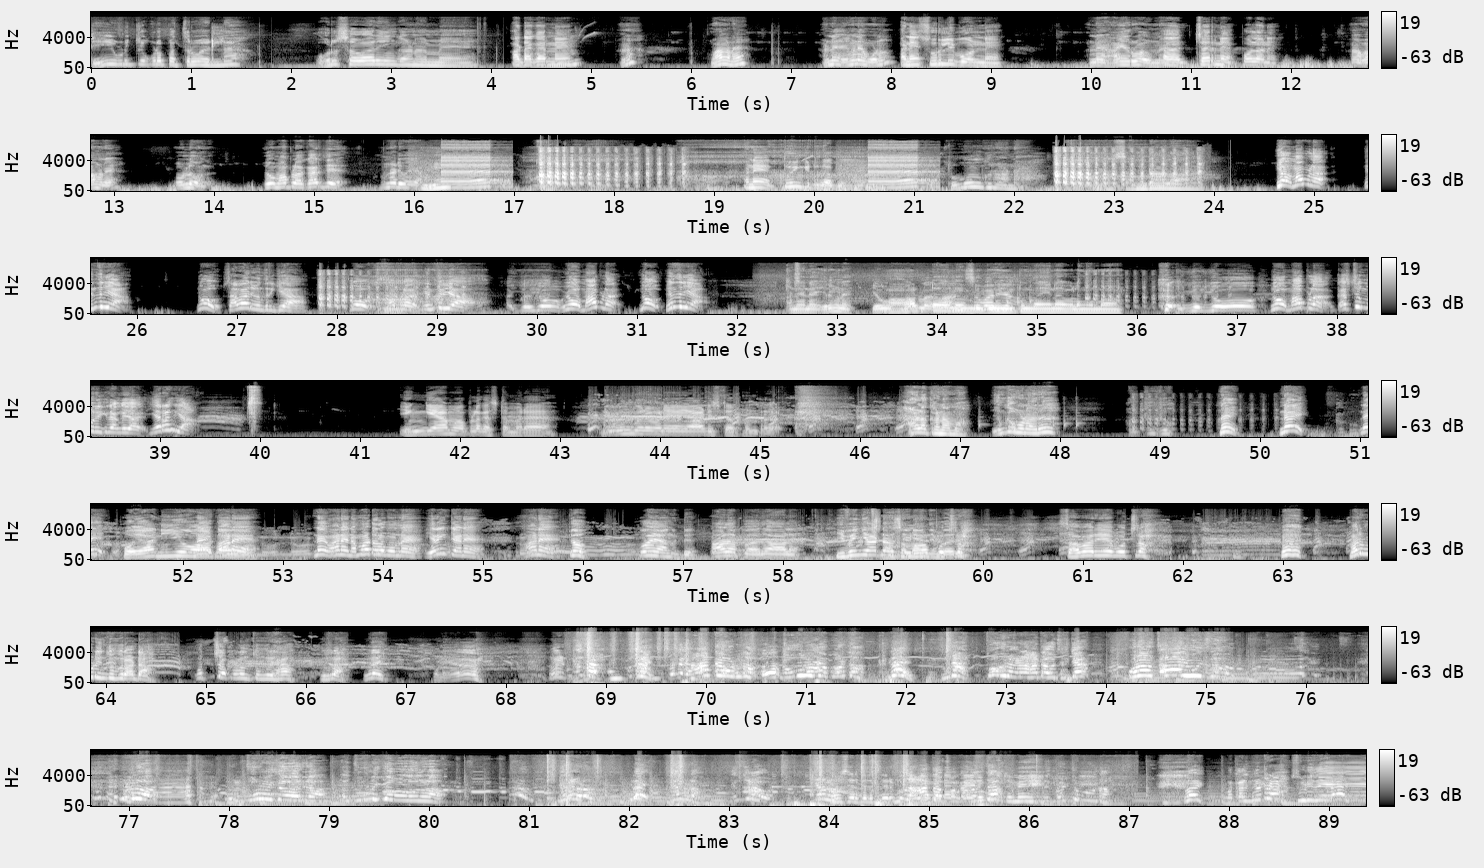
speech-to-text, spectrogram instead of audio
Tea குடிக்க கூட பத்து ரூபா இல்லை. ஒரு சவாரியும் காணாமே. ஆட்டாக்காரனே வாங்கண்ணே. அண்ணே எங்கண்ணே போகணும்? அண்ணே சுருளி போகணுண்ணே. அண்ணே ஆயிரம் ரூபா ஆகும்ண்ணே. ஆ சரிண்ணே போகலாண்ணே ஆ வாங்கண்ணே. உள்ள வாங்க. யோ மாப்பிள கார்த்தி முன்னாடி வையா. அண்ணே தூங்கிட்டு இருக்காப்புலண்ணே தூங்குறானா? சண்டாளா. யோ மாப்பிள எந்திரியா. யோ சவாரி வந்திருக்கியா? யோ மாப்பிள எந்திரியா. ஐயோ யோ யோ மாப்பிள யோ எந்திரியா? அண்ணே அண்ணே இருங்கண்ணே. யோ மாப்பிள நான் சவாரியா இருந்தா விளங்குமா? ஐயோ யோ யோ மாப்பிள கஸ்டமர் இருக்கிறாங்கய்யா இறங்கியா எங்கேயா மாப்பிள்ள கஸ்டமரை தூங்குறவனையா டிஸ்டர்ப் பண்ற. ஆளை காணாமா எங்க போனாரு? ஐயோ நேய் நேய் நேய். போயா நீயும் நேய் வாணே. நேய் வாணே நம்ம ஆட்டோல போம்னே இறங்கிட்டானே. வாணே. யோ போயா அங்கிட்டு. ஆளை பாரு ஆளை. இவங்க போச்சுடா. சவாரியே போச்சுடா. மறுபடியும் தூங்குறான்டா. கொச்ச பழம் தூங்குறியா இருடா இல்லை ஆட்டோ ஓடுடா ஊருக்கே போட்டா டேய் இந்தா தூங்குறாடா ஆட்டோ வச்சிருக்க சவாரி துருளிக்க வரடா துருளிக்க எங்கடா? அவசரத்துல செருப்பு ஆட்டோ பக்கம். வெட்டு போடா Woi, bakal nyerah. Sulit deh.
